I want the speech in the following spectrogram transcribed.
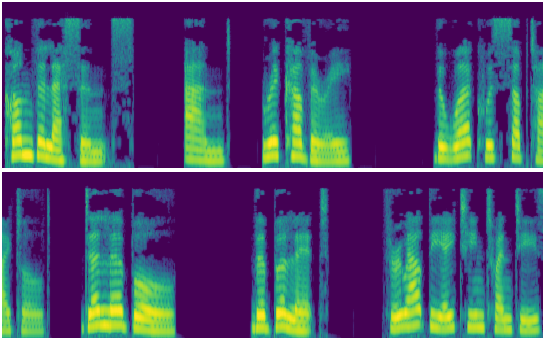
"'Convalescence", and "'Recovery". The work was subtitled, "'De la Balle", the bullet, Throughout the 1820s,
